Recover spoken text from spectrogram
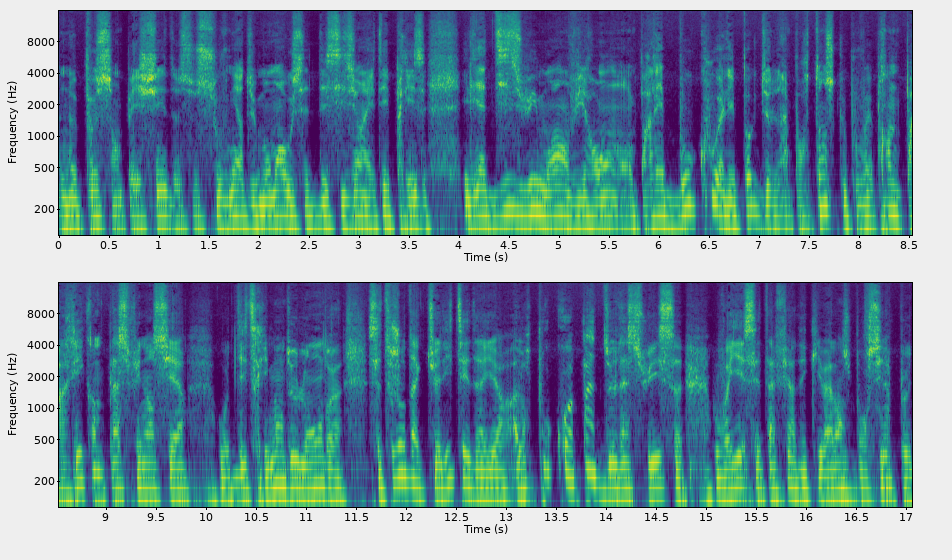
ne peut s'empêcher de se souvenir du moment où cette décision a été prise. Il y a 18 mois environ, on parlait beaucoup à l'époque de l'importance que pouvait prendre Paris comme place financière au détriment de Londres. C'est toujours d'actualité d'ailleurs. Alors pourquoi pas de la Suisse Vous voyez, cette affaire d'équivalence boursière peut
